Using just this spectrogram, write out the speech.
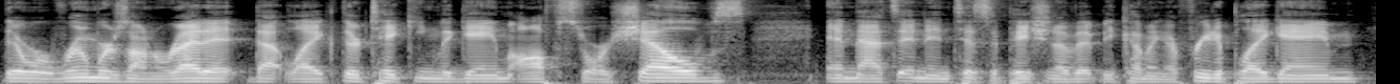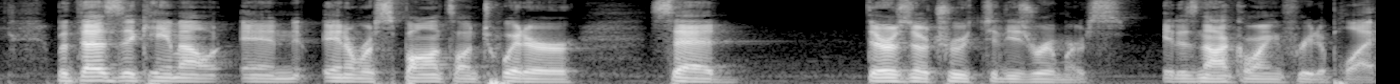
There were rumors on Reddit that like they're taking the game off store shelves and that's in anticipation of it becoming a free to play game. Bethesda came out and in a response on Twitter said there is no truth to these rumors. It is not going free to play.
